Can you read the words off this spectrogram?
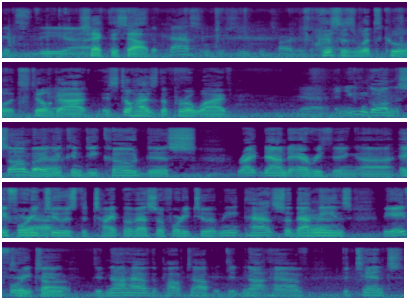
It's the uh, Check this out. The passenger seat that's harder. To This is what's cool. It still got. It still has the pearl white. Yeah, and you can go on the Samba Yeah. and you can decode this right down to everything. Uh, A42 Yeah. is the type of SO42 it me- has, so that Yeah. means the A42 did not have the pop top, it did not have the tent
